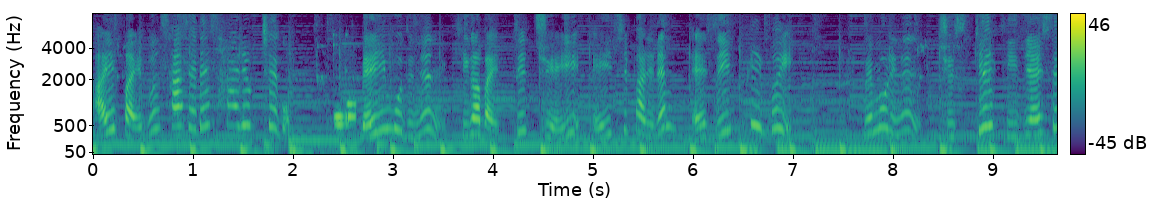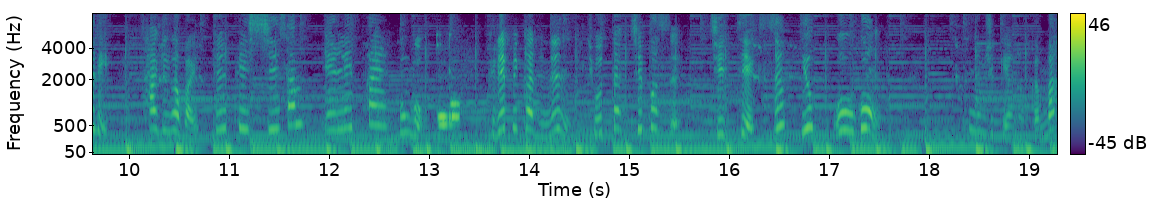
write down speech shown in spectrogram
i5 4세대 4670 메인보드는 기가바이트 GA H82램 SE PV 메모리는 G스킬 DDR3 4GB PC3 12800 그래픽카드는 조탁 지포스 GTX 650 숨좀 쉴게요 잠깐만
